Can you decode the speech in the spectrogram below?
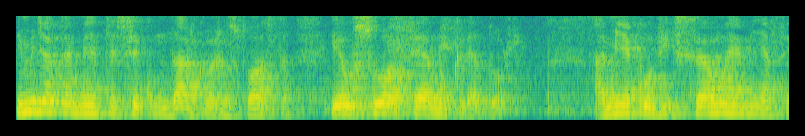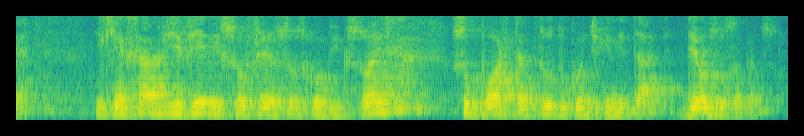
imediatamente, secundar com a resposta: Eu sou a fé no Criador. A minha convicção é a minha fé. E quem sabe viver e sofrer as suas convicções, suporta tudo com dignidade. Deus os abençoe.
